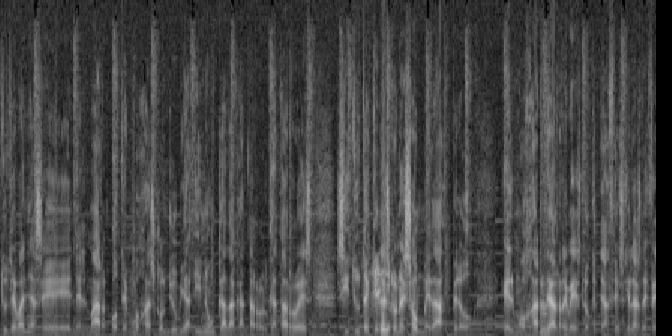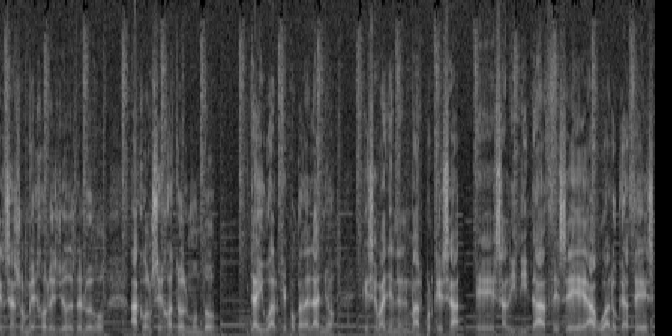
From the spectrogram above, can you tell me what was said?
tú te bañas en el mar o te mojas con lluvia y nunca da catarro. El catarro es si tú te quedas con esa humedad, pero el mojarte mm. al revés lo que te hace es que las defensas son mejores. Yo desde luego aconsejo a todo el mundo, da igual qué época del año, que se bañen en el mar porque esa eh, salinidad, ese agua lo que hace es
